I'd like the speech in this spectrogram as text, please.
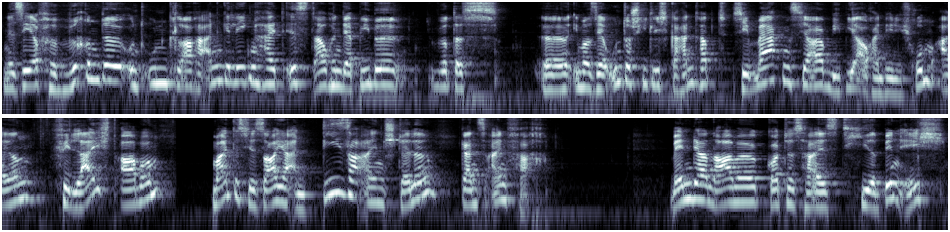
eine sehr verwirrende und unklare Angelegenheit ist. Auch in der Bibel wird das äh, immer sehr unterschiedlich gehandhabt. Sie merken es ja, wie wir auch ein wenig rumeiern. Vielleicht aber meint es Jesaja an dieser einen Stelle ganz einfach. Wenn der Name Gottes heißt, hier bin ich,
